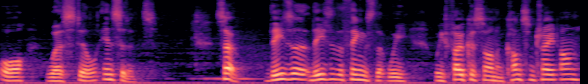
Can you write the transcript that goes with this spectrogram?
or worse still incidents. So these are, these are the things that we, we focus on and concentrate on.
